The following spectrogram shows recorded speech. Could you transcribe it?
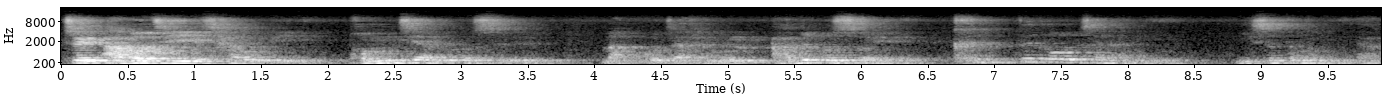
즉 아버지 사울이 범죄하는 것을 막고자 하는 아들로서의 그 뜨거운 사랑이 있었던 겁니다.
